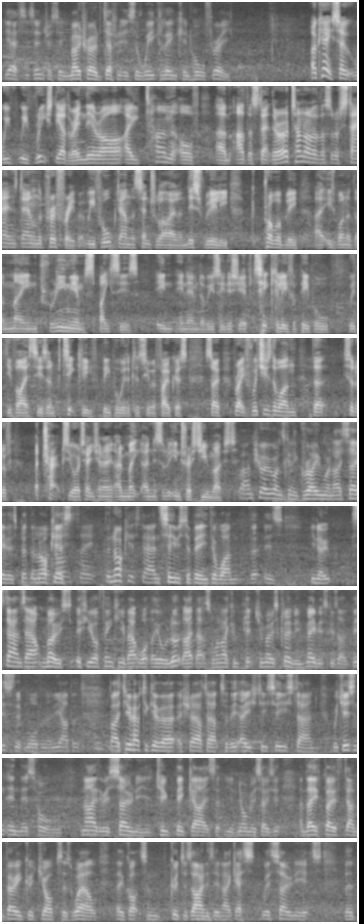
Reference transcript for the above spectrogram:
yes, it's interesting. Motorola definitely is the weak link in Hall Three. Okay, so we've, we've reached the other end. There are a ton of um, other sta- there are a ton of other sort of stands down on the periphery, but we've walked down the central aisle, and this really probably uh, is one of the main premium spaces in, in MWC this year, particularly for people with devices and particularly for people with a consumer focus. So, Rafe, which is the one that sort of attracts your attention and, and, make, and sort of interests you most? Well, I'm sure everyone's going to groan when I say this, but the oh, Nokia the Nokia stand seems to be the one that is, you know, stands out most if you're thinking about what they all look like. That's the one I can picture most clearly. Maybe it's because I've visited it more than any other. But I do have to give a, a, shout out to the HTC stand, which isn't in this hall. Neither is Sony, the two big guys that you'd normally associate. And they've both done very good jobs as well. They've got some good designers in, I guess. With Sony, it's the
